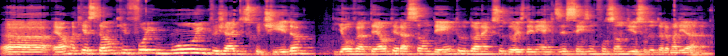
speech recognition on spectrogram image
Uh, é uma questão que foi muito já discutida e houve até alteração dentro do anexo 2 da NR16 em função disso, doutora Mariana.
